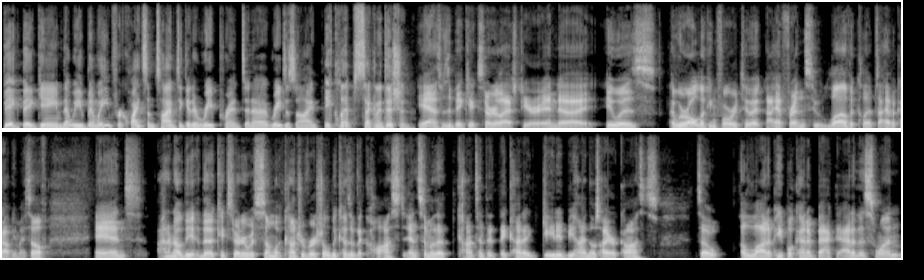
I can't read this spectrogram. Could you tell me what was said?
big, big game that we've been waiting for quite some time to get a reprint and a redesign Eclipse Second Edition. Yeah, this was a big Kickstarter last year, and uh, it was. We were all looking forward to it. I have friends who love Eclipse. I have a copy myself, and I don't know. the The Kickstarter was somewhat controversial because of the cost and some of the content that they kind of gated behind those higher costs. So a lot of people kind of backed out of this one.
